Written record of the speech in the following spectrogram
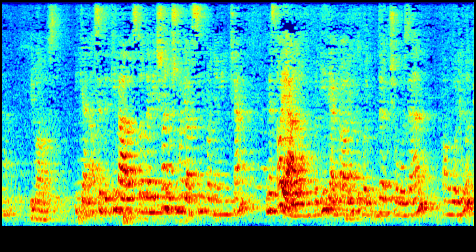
Nem. Kiválasztott. Igen, azt hiszem, hogy kiválasztott, de még sajnos magyar szinkronja nincsen. Én ezt ajánlom, hogy írják a YouTube, hogy The Chosen, angolul,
